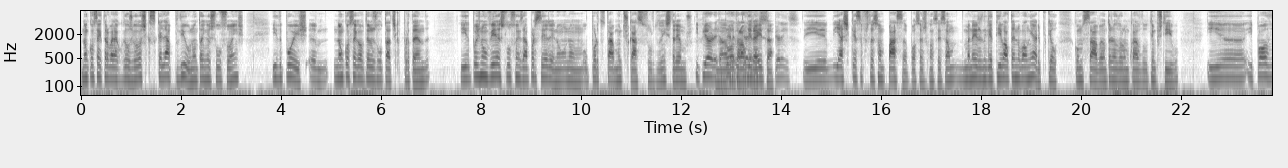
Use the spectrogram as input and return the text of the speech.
não consegue trabalhar com aqueles jogadores que se calhar pediu, não tem as soluções e depois hum, não consegue obter os resultados que pretende e depois não vê as soluções a aparecerem. Não, não, o Porto está muito escasso, sobretudo em extremos, E pior, Na pior, lateral pior é direita. isso, pior é isso. e, e acho que essa frustração passa para o Sérgio Conceição de maneira negativa até no balneário, porque ele, como se sabe, é um treinador um bocado tempestivo e, eh, e pode,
